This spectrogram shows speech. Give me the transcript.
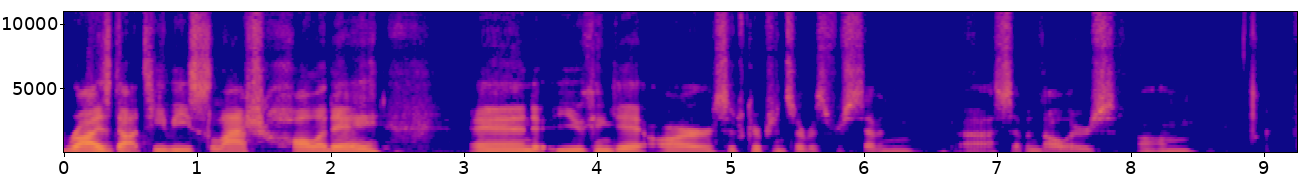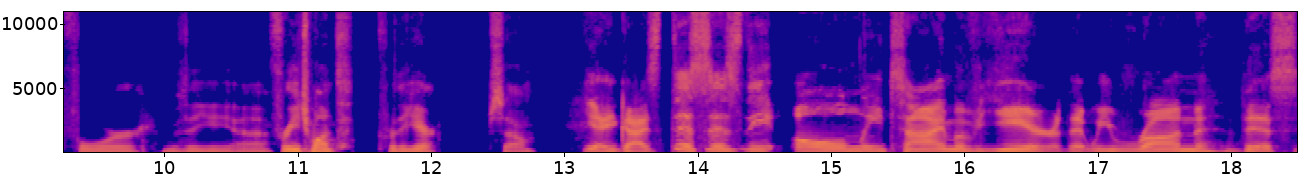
rise.tv slash holiday. And you can get our subscription service for seven uh, seven dollars um, for the uh, for each month for the year. So Yeah, you guys, this is the only time of year that we run this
